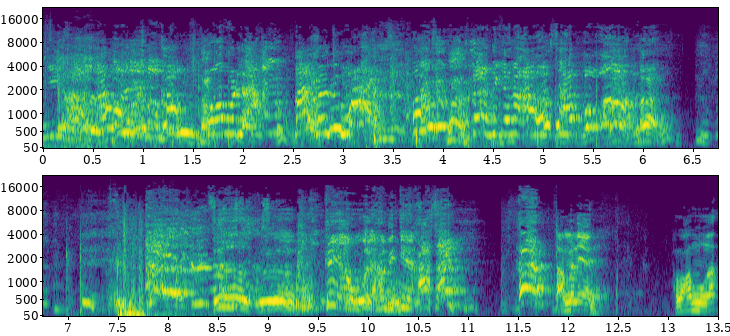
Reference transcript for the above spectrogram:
Mga wala kayong kagaluhan! Ma! Hindi ka naawa sa apo ko! Kaya wala kami tinakasan! Ha? Tama na yan. Hawakan mo nga.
